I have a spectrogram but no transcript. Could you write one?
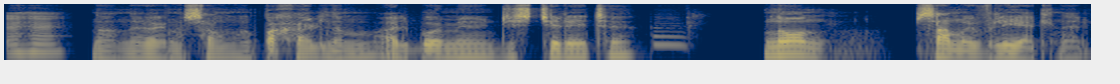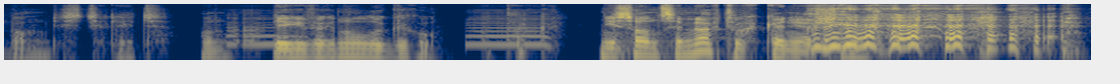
Мгм. на, наверное, самом эпохальном альбоме десятилетия. Но он самый влиятельный альбом десятилетия. Он перевернул игру. Вот так. Не «Солнце мертвых», конечно.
